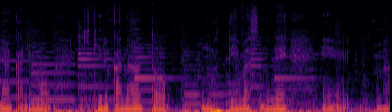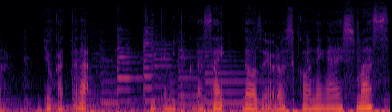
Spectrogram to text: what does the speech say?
なんかにも聞けるかなと思っていますので、えー、まあ、よかったら聞いてみてください。どうぞよろしくお願いします。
